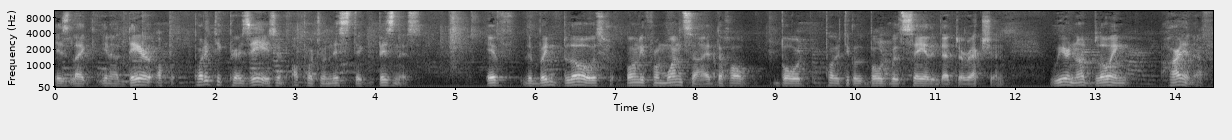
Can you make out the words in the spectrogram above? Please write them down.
is like you know, their op- politic per se is an opportunistic business. If the wind blows only from one side, the whole boat, political boat will sail in that direction. We are not blowing hard enough.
